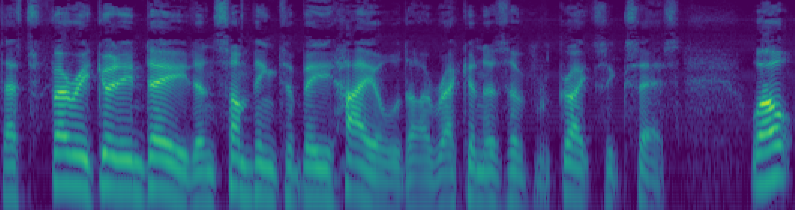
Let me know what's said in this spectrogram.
That's very good indeed, and something to be hailed, I reckon, as a great success. Well,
